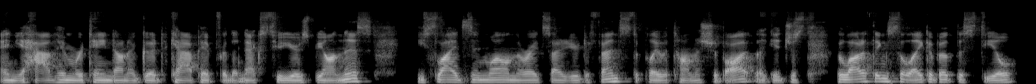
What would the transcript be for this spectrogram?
and you have him retained on a good cap hit for the next two years beyond this. He slides in well on the right side of your defense to play with Thomas Chabot. Like it just a lot of things to like about this deal.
